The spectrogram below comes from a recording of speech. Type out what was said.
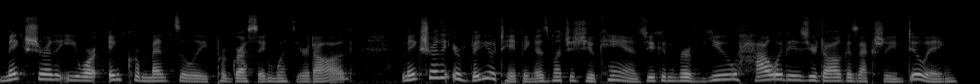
Make sure that you are incrementally progressing with your dog. Make sure that you're videotaping as much as you can so you can review how it is your dog is actually doing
